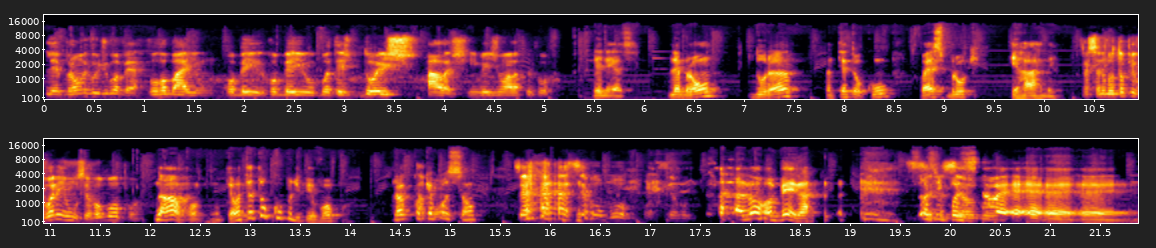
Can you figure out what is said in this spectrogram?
LeBron e Rudy Gobert. Vou roubar aí um. Roubei, roubei, botei dois alas em vez de um ala pivô. Beleza. LeBron, Duran, Antetokounmpo, Westbrook e Harden. Você não botou pivô nenhum, você roubou, pô. Não, pô, não tem um Antetokounmpo de pivô, pô. Joga tá qualquer bom, posição. Você, roubou, pô. Você roubou. não roubei nada. Só de posição é, é, é,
